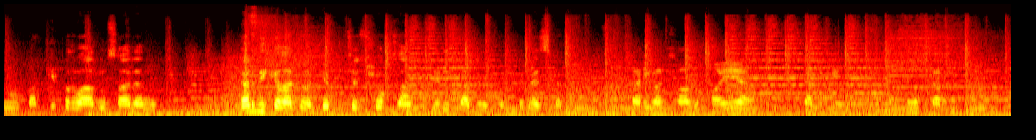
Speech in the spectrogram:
ਨੂੰ, ਬਾਕੀ ਪਰਿਵਾਰ ਨੂੰ ਸਾਰਿਆਂ ਨੂੰ ਚੜ੍ਹਦੀ ਕਲਾ 'ਚ ਰੱਖੇ, ਪਿੱਛੇ ਸੁੱਖ ਸ਼ਾਂਤੀ ਜਿਹੜੀ ਘਰ ਕੇ ਮੈਂ ਇਸ ਕਰਦਾ। ਧਾਰੀਵਾਲ ਸਾਹਿਬ ਆਏ ਆ ਚੱਲ ਕੇ, ਅਫਸੋਸ ਕਰਨ।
